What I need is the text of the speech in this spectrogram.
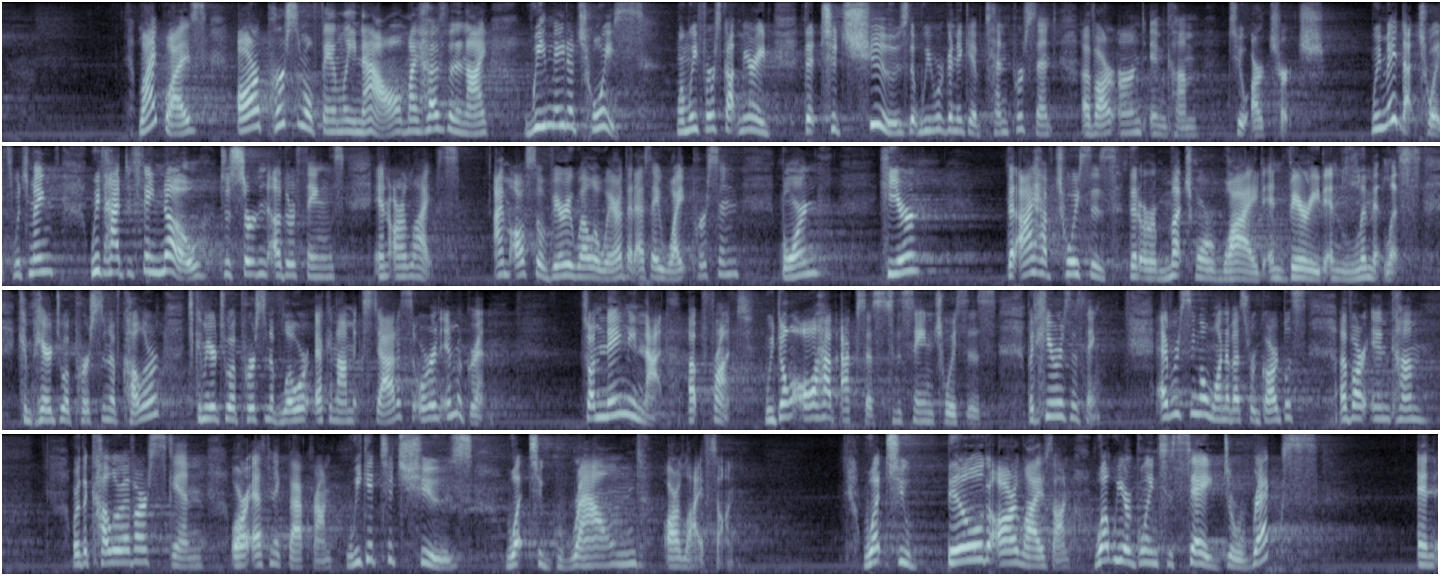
Likewise, our personal family now, my husband and I, we made a choice when we first got married that to choose that we were going to give 10% of our earned income to our church. We made that choice, which means we've had to say no to certain other things in our lives. I'm also very well aware that as a white person born here, that I have choices that are much more wide and varied and limitless compared to a person of color, compared to a person of lower economic status or an immigrant. So I'm naming that up front. We don't all have access to the same choices. But here's the thing every single one of us, regardless of our income, or the color of our skin or our ethnic background, we get to choose what to ground our lives on, what to build our lives on, what we are going to say directs and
